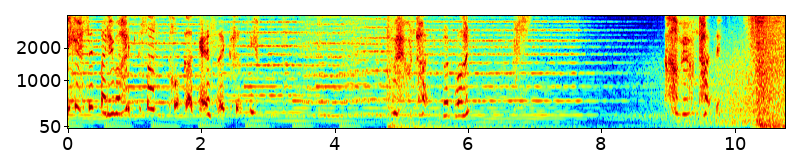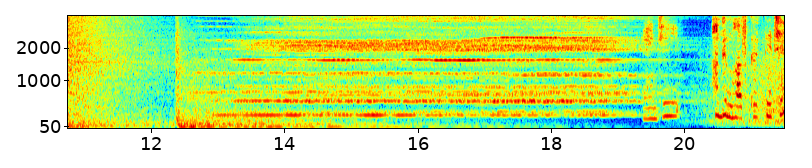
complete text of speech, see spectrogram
एक ऐसे परिवार के साथ धोखा कैसे कर दिया। हमें उठा भगवान। हमें उठा दे। जी। हमें माफ़ कर दीजिए।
